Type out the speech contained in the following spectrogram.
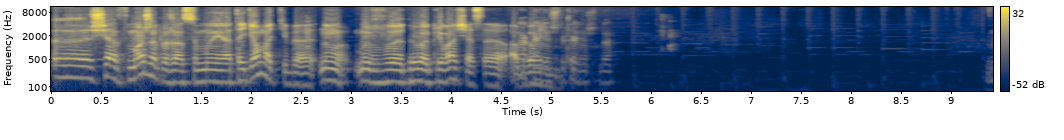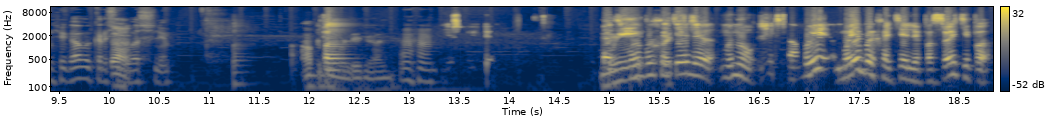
Сейчас, Э, можно, пожалуйста, мы отойдем от тебя? Ну, мы в другой приват сейчас Да, обговорим. конечно, это. конечно, да. Нифига вы красиво вошли. Обдумали реально. Ага. Мы, бы хот- хотели, мы, ну, лично мы, мы бы хотели построить, типа...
